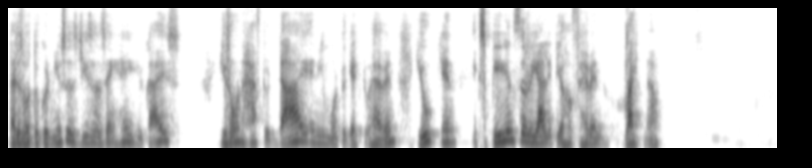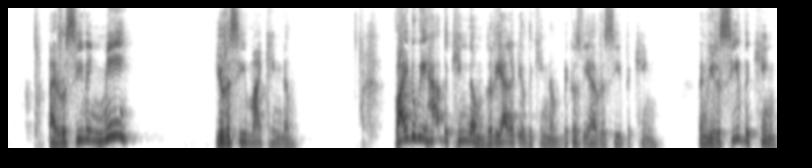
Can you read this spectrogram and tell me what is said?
That is what the good news is. Jesus is saying, hey, you guys, you don't have to die anymore to get to heaven. You can experience the reality of heaven right now. By receiving me, you receive my kingdom. Why do we have the kingdom, the reality of the kingdom? Because we have received the king. When we receive the king,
